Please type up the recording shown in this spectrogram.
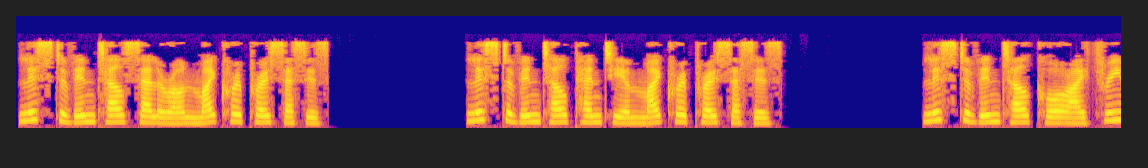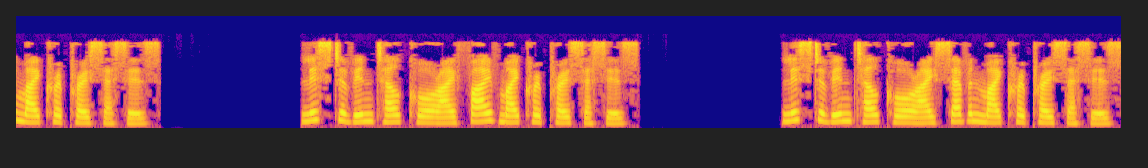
List of Intel Celeron microprocessors List of Intel Pentium microprocessors. List of Intel Core i3 microprocessors. List of Intel Core i5 microprocessors. List of Intel Core i7 microprocessors.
